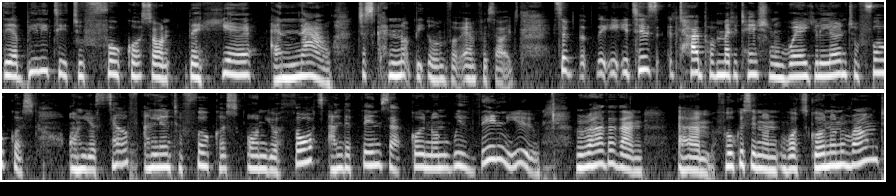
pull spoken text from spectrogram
the ability to focus on the here and now just cannot be overemphasized. So it is a type of meditation where you learn to focus on yourself and learn to focus on your thoughts and the things that are going on within you rather than um, focusing on what's going on around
